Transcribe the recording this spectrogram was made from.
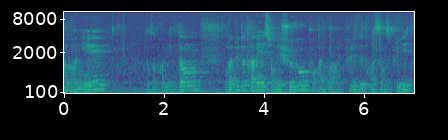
un grenier, dans un premier temps. On va plutôt travailler sur les chevaux pour avoir plus de croissance plus vite.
